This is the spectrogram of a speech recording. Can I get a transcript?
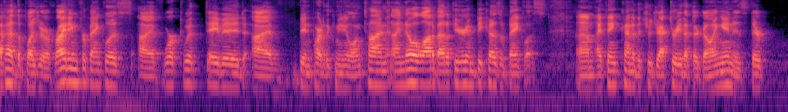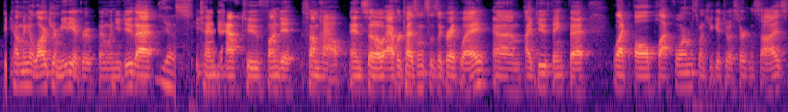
I've had the pleasure of writing for Bankless. I've worked with David. I've been part of the community a long time, and I know a lot about Ethereum because of Bankless. Um, I think kind of the trajectory that they're going in is they're becoming a larger media group, and when you do that, Yes. you tend to have to fund it somehow. And so advertisements is a great way. Um, I do think that, like all platforms, once you get to a certain size,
